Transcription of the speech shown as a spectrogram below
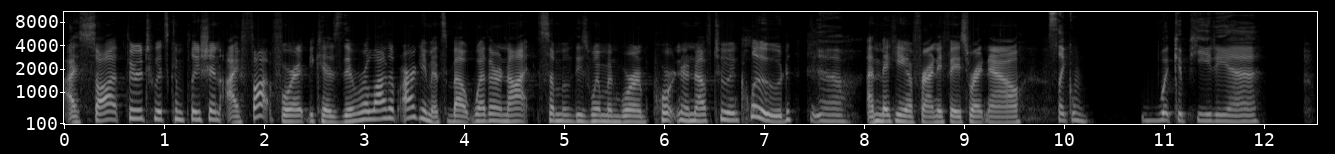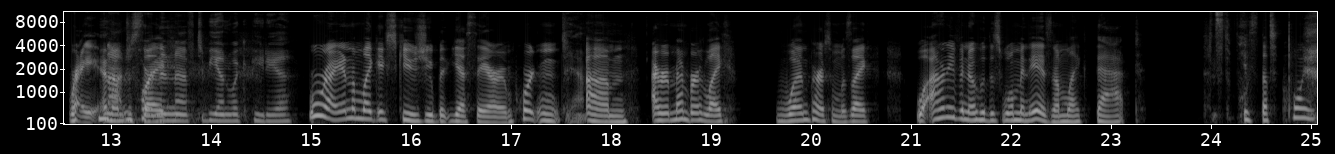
i saw it through to its completion i fought for it because there were a lot of arguments about whether or not some of these women were important enough to include yeah. i'm making a frowny face right now It's like Wikipedia. Right and not i'm just important like enough to be on Wikipedia. Right. And I'm like, excuse you, but yes, they are important. Yeah. Um, I remember like one person was like, Well, I don't even know who this woman is. And I'm like, that That's the point. is the point.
